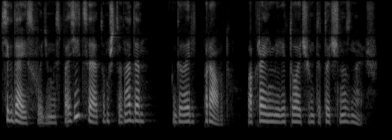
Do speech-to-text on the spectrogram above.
всегда исходим из позиции о том, что надо говорить правду по крайней мере, то, о чем ты точно знаешь.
